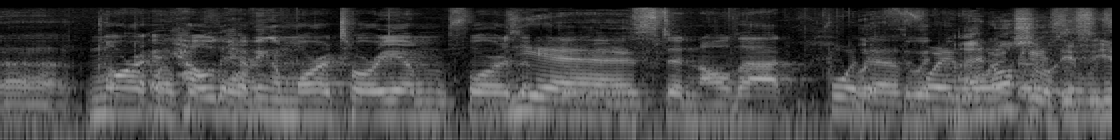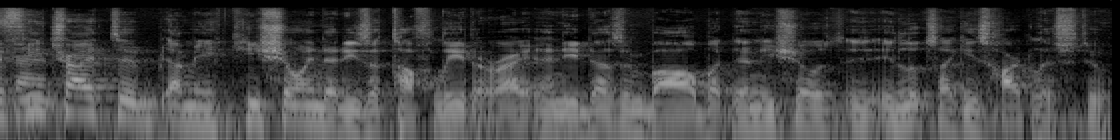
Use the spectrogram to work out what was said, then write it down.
uh, more about held, before. having a moratorium for the Middle Yes. East and all that. For the foreign And More also, if, if he sent. tried to, I mean, he's showing that he's a tough leader, right? And he doesn't bow, but then he shows, it, it looks like he's heartless too.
